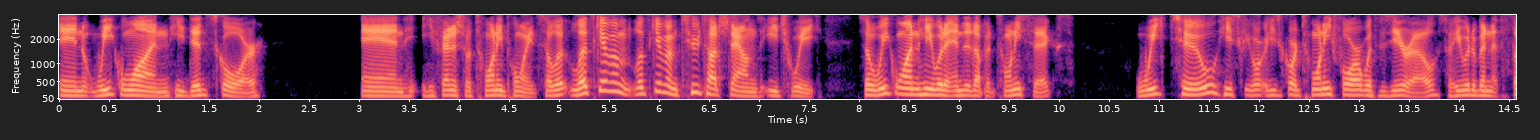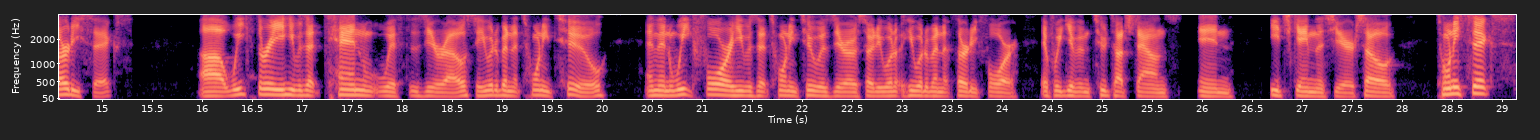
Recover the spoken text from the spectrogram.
in week one he did score and he finished with 20 points. So let, us give him let's give him two touchdowns each week. So week one he would have ended up at 26 week two he scored he scored 24 with zero so he would have been at 36 uh, week three he was at 10 with zero so he would have been at 22 and then week four he was at 22 with zero so he would he would have been at 34 if we give him two touchdowns in each game this year. So 26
